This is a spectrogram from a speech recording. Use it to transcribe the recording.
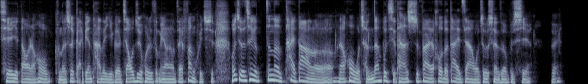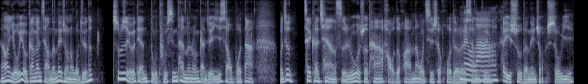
切一刀，然后可能是改变它的一个焦距或者怎么样，然后再放回去。我觉得这个真的太大了，然后我承担不起它失败后的代价，我就选择不切。对，然后友友刚刚讲的那种呢，我觉得是不是有一点赌徒心态的那种感觉，以小博大，我就 take a chance。如果说它好的话，那我其实获得了相对倍数的那种收益。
